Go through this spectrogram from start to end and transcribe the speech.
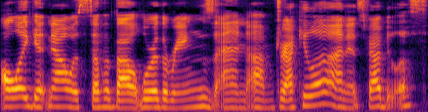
all I get now is stuff about Lord of the Rings and um, Dracula, and it's fabulous.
